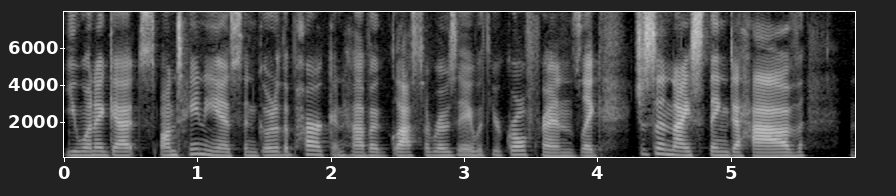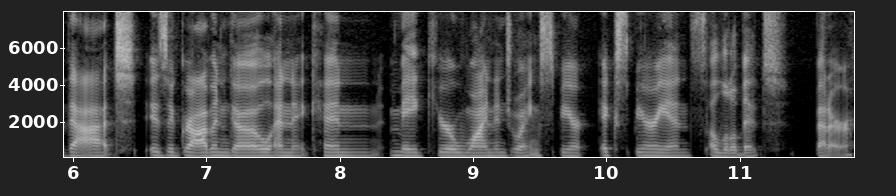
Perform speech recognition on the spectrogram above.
you want to get spontaneous and go to the park and have a glass of rose with your girlfriends. Like, just a nice thing to have that is a grab and go and it can make your wine enjoying experience a little bit better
